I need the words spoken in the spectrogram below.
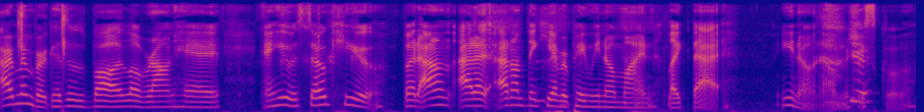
I remember because it was bald, a little round head, and he was so cute. But I don't I don't, I don't think he ever paid me no mind like that. You know, in elementary Yeah. school.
